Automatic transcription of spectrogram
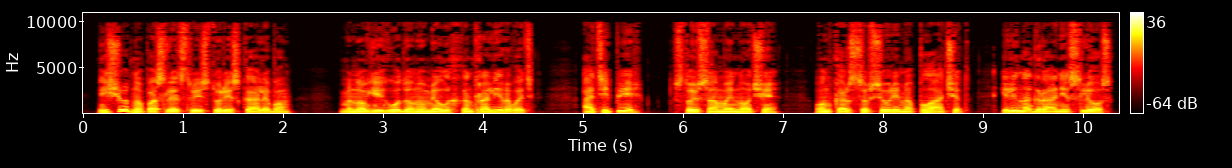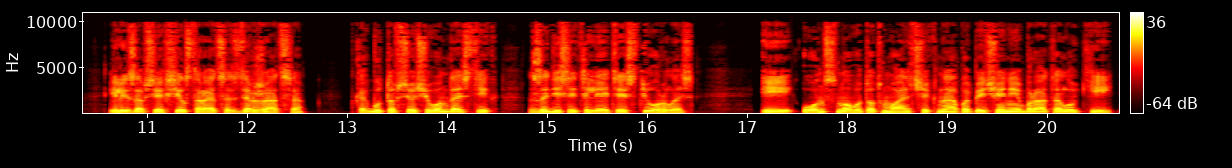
— еще одно последствие истории с Калебом. Многие годы он умел их контролировать. А теперь, с той самой ночи, он, кажется, все время плачет, или на грани слез, или изо всех сил старается сдержаться. Как будто все, чего он достиг за десятилетия, стерлось. И он снова тот мальчик на попечении брата Луки,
